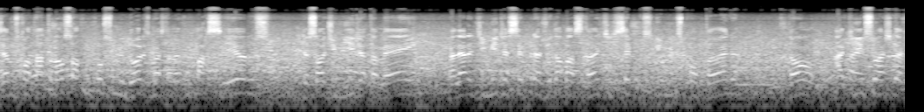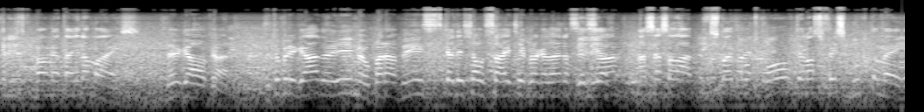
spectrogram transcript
Fizemos contato não só com consumidores, mas também com parceiros, pessoal de mídia também. A galera de mídia sempre ajuda bastante, sempre conseguiu mídia espontânea. Então, aqui isso eu acho que acredito que vai aumentar ainda mais. Legal, cara. Muito obrigado aí, meu. Parabéns. Quer deixar o site aí pra galera acessar? Beleza? Acessa lá, pixtoy.com, tem nosso Facebook também,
